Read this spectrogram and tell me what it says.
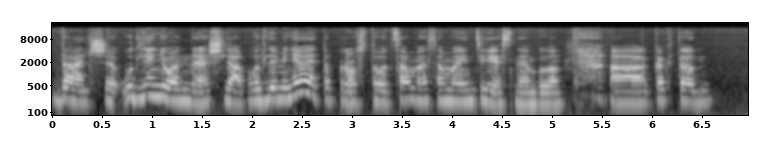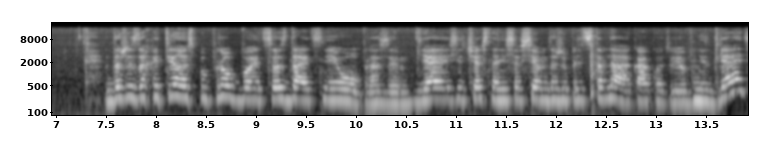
Дальше, удлиненная шляпа. Вот для меня это просто вот самое-самое интересное было. А, как-то даже захотелось попробовать создать с ней образы. Я, если честно, не совсем даже представляю, как вот ее внедрять.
